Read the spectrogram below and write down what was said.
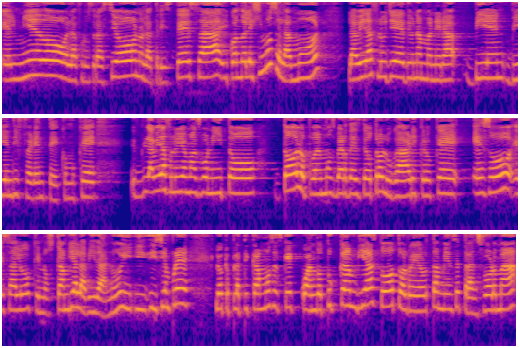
el miedo o la frustración o la tristeza. Y cuando elegimos el amor, la vida fluye de una manera bien, bien diferente, como que la vida fluye más bonito, todo lo podemos ver desde otro lugar y creo que eso es algo que nos cambia la vida, ¿no? Y, y, siempre lo que platicamos es que cuando tú cambias, todo tu alrededor también se transforma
